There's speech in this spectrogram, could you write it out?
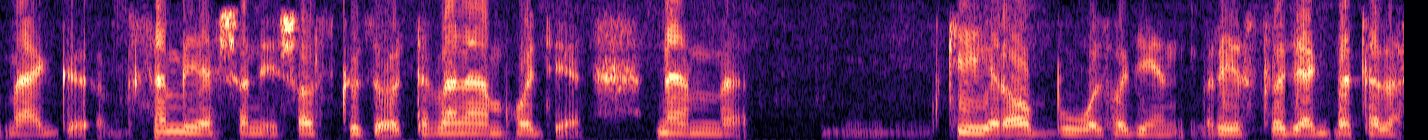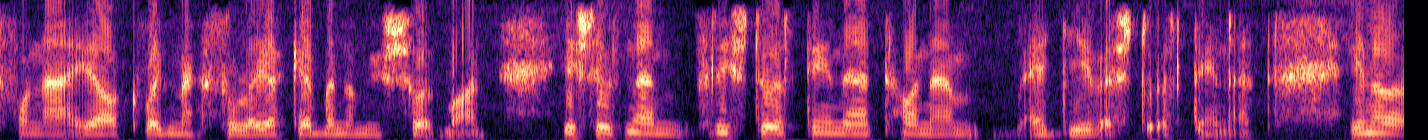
meg személyesen is azt közölte velem, hogy nem kér abból, hogy én részt vegyek, betelefonáljak, vagy megszólaljak ebben a műsorban. És ez nem friss történet, hanem egy éves történet. Én a,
